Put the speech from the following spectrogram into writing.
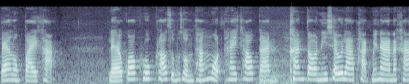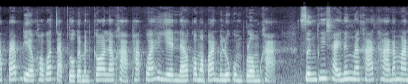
แป้งลงไปค่ะ แล้วก็คลุกเคล้าส่วนผสมทั้งหมดให้เข้ากัน ขั้นตอนนี้ใช้เวลาผัดไม่นานนะคะ แป๊บเดียวเขาก็จับตัวกันเป็นก้อนแล้วค่ะ พักไว้ให้เย็นแล้วก็มาปั้นเป็นลูกกลมๆค่ะ ซึ่งที่ใช้นึ่งนะคะ ทาน้ำมัน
